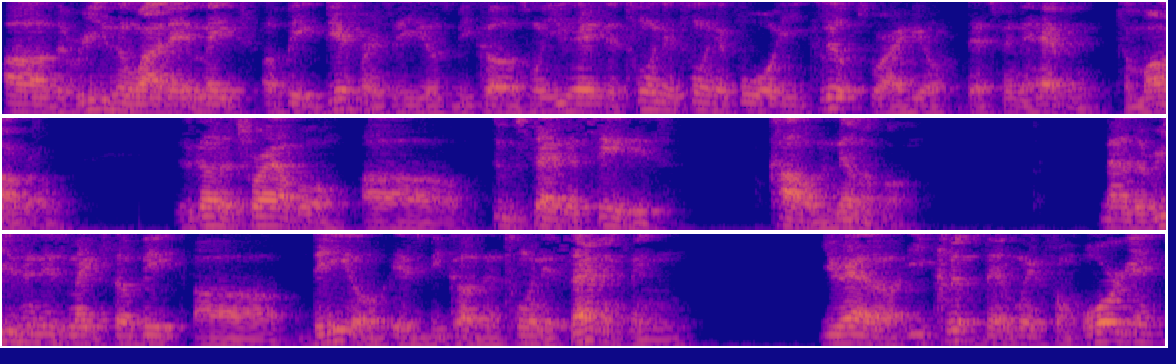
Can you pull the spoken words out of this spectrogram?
Uh, the reason why that makes a big difference is because when you had the 2024 eclipse right here, that's going to happen tomorrow, it's going to travel uh, through seven cities called Nineveh. Now, the reason this makes a big uh, deal is because in 2017, you had an eclipse that went from Oregon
